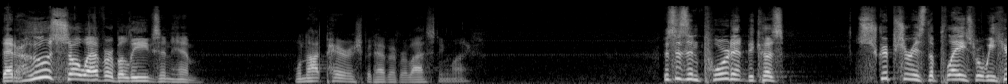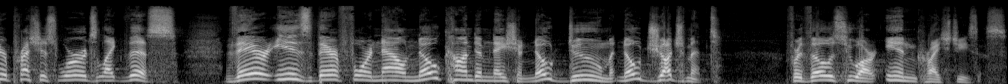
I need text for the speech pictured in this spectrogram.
that whosoever believes in him will not perish but have everlasting life. This is important because Scripture is the place where we hear precious words like this There is therefore now no condemnation, no doom, no judgment for those who are in Christ Jesus.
